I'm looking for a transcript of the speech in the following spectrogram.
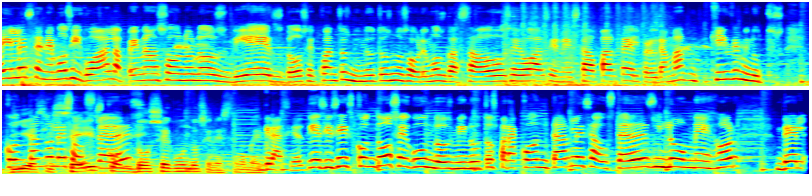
Ahí les tenemos igual, apenas son unos 10, 12, ¿cuántos minutos nos habremos gastado, Sebas, en esta parte del programa? 15 minutos. Contándoles 16 a ustedes... con 2 segundos en este momento. Gracias. 16 con 2 segundos, minutos para contarles a ustedes lo mejor del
